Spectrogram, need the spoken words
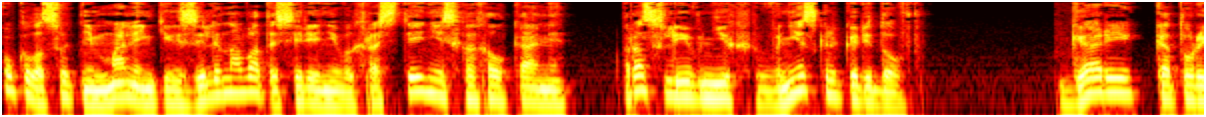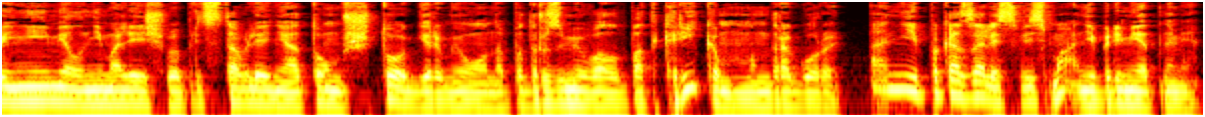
Около сотни маленьких зеленовато-сиреневых растений с хохолками росли в них в несколько рядов. Гарри, который не имел ни малейшего представления о том, что Гермиона подразумевала под криком мандрагоры, они показались весьма неприметными.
